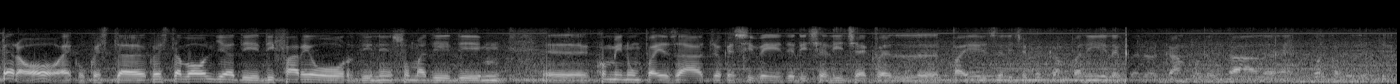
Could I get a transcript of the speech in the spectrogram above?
però ecco, questa, questa, voglia di, di, fare ordine, insomma, di, di, eh, come in un paesaggio che si vede, dice lì c'è quel paese, lì c'è quel campanile, quello è il campo del tale, eh, qualcosa del genere.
